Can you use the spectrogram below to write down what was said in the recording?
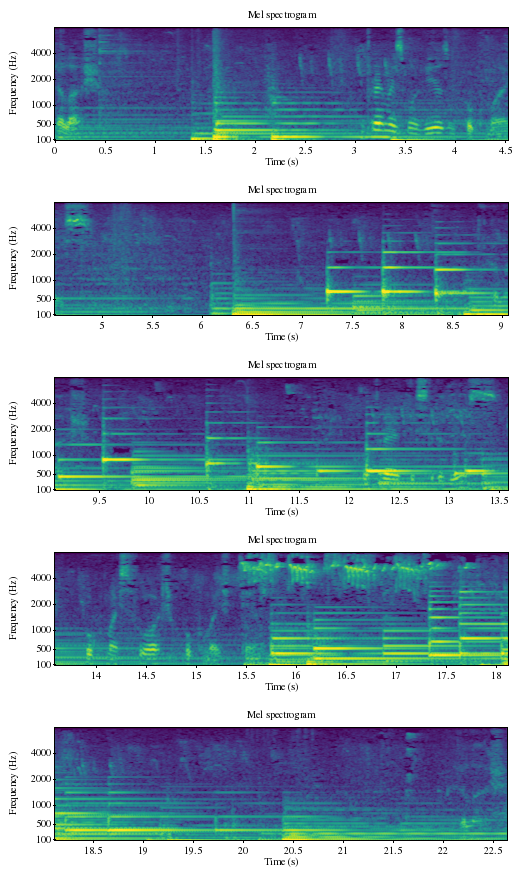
Relaxa. Contrai mais uma vez, um pouco mais. Forte, um pouco mais de tempo. Relaxa.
